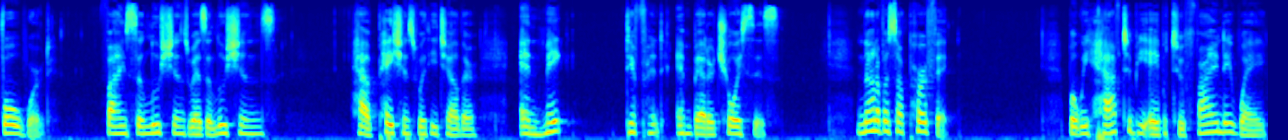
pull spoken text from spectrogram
forward, find solutions, resolutions, have patience with each other, and make different and better choices. None of us are perfect, but we have to be able to find a way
